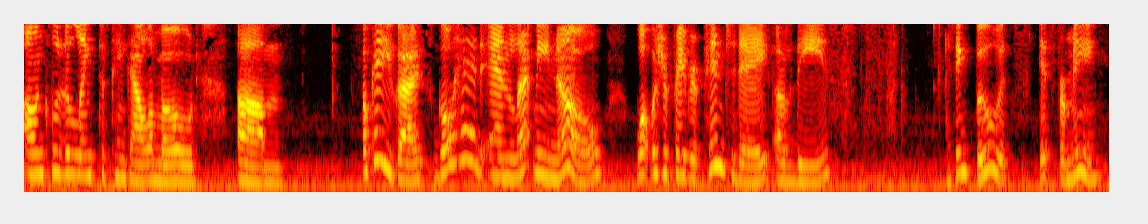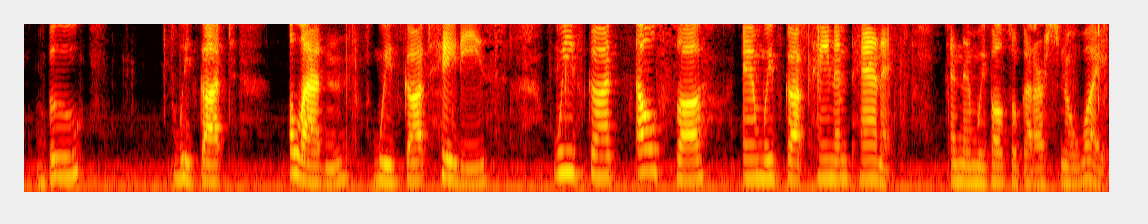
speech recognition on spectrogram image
I'll include a link to Pink A La Mode. Um, okay, you guys, go ahead and let me know what was your favorite pin today of these. I think Boo, it's it for me. Boo. We've got Aladdin. We've got Hades. We've got Elsa. And we've got Pain and Panic. And then we've also got our Snow White.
